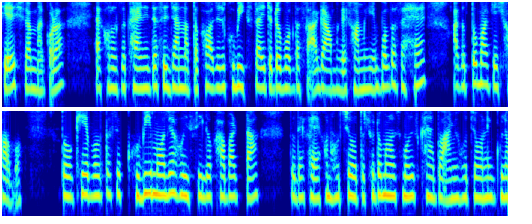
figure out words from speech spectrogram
শেষ রান্না করা। এখন হচ্ছে খাই নিতেছি। জান্নাত তো খাওয়ার জন্য খুবই এক্সাইটেড বলতেছে, আগে আমাকে খামি বলতেছে হ্যাঁ আগে তোমাকে খাওয়াবো। তো খেয়ে বলতেছে, খুবই মজা হয়েছিল খাবারটা। তো দেখা, এখন হচ্ছে অত ছোট মানুষ মরিচ খায় তো আমি হচ্ছে অনেকগুলো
